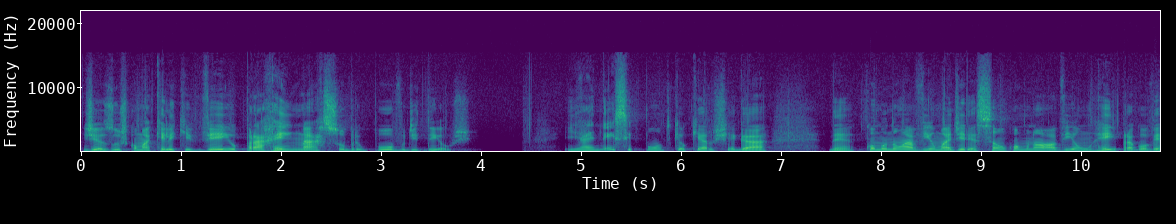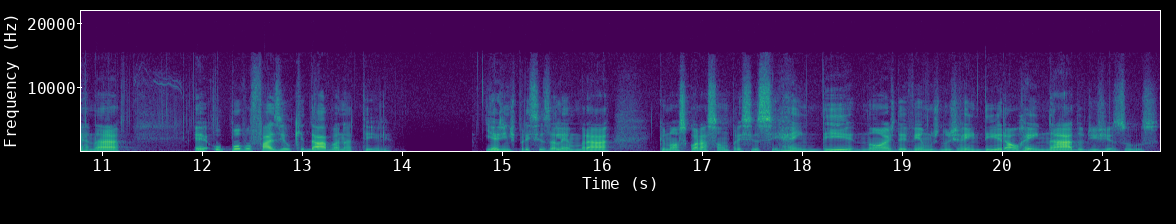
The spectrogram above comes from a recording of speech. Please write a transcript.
Jesus como aquele que veio para reinar sobre o povo de Deus. E é nesse ponto que eu quero chegar. Né? Como não havia uma direção, como não havia um rei para governar, é, o povo fazia o que dava na telha. E a gente precisa lembrar que o nosso coração precisa se render, nós devemos nos render ao reinado de Jesus.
